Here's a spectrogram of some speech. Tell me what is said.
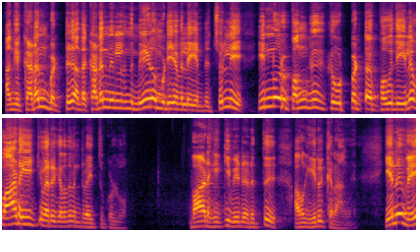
அங்கு கடன்பட்டு அந்த கடனிலிருந்து மீள முடியவில்லை என்று சொல்லி இன்னொரு பங்குக்கு உட்பட்ட பகுதியில் வாடகைக்கு வருகிறது என்று வைத்துக் கொள்வோம் வாடகைக்கு வீடு எடுத்து அவங்க இருக்கிறாங்க. எனவே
